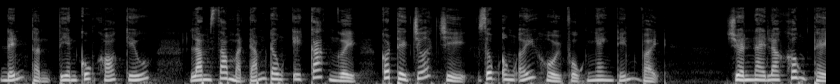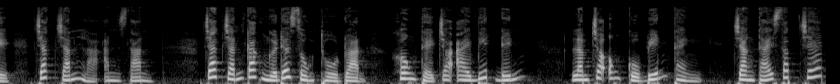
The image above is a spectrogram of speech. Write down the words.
đến thần tiên cũng khó cứu. Làm sao mà đám đông y các người có thể chữa trị giúp ông ấy hồi phục nhanh đến vậy? Chuyện này là không thể, chắc chắn là ăn gian. Chắc chắn các người đã dùng thủ đoạn, không thể cho ai biết đến. Làm cho ông cổ biến thành trạng thái sắp chết,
